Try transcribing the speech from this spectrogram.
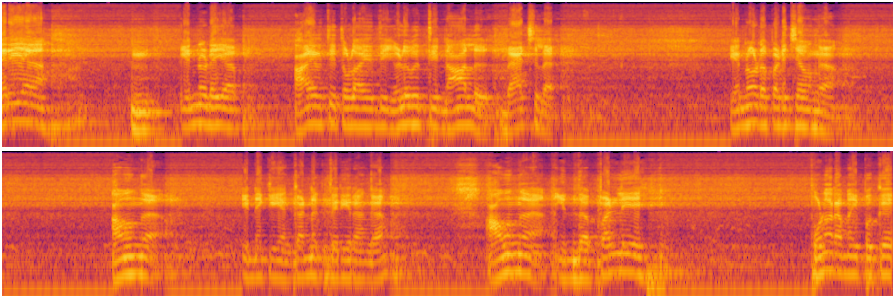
நிறைய என்னுடைய ஆயிரத்தி தொள்ளாயிரத்தி எழுபத்தி நாலு பேட்சில் என்னோட படித்தவங்க அவங்க இன்னைக்கு என் கண்ணுக்கு தெரிகிறாங்க அவங்க இந்த பள்ளி புனரமைப்புக்கு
